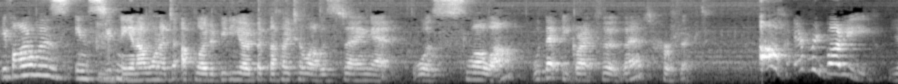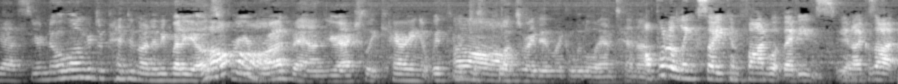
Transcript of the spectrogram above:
If I was in mm. Sydney and I wanted to upload a video, but the hotel I was staying at was slower, would that be great for that? Perfect. Oh, everybody! Yes, you're no longer dependent on anybody else oh. for your oh. broadband. You're actually carrying it with you. It just oh. plugs right in like a little antenna. I'll put a link so you can find what that is. You yeah. know, because I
